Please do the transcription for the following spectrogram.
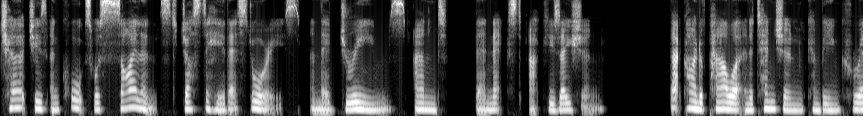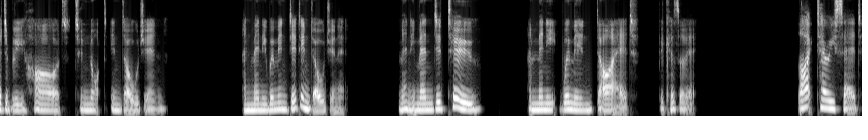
churches and courts were silenced just to hear their stories and their dreams and their next accusation. That kind of power and attention can be incredibly hard to not indulge in. And many women did indulge in it. Many men did too. And many women died because of it. Like Terri said,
